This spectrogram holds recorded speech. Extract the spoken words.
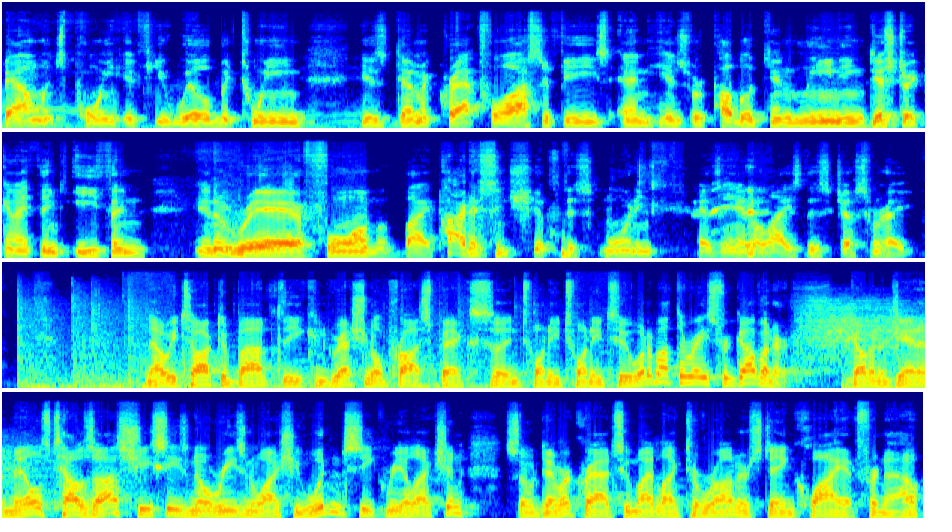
balance point, if you will, between his Democrat philosophies and his Republican leaning district. And I think Ethan in a rare form of bipartisanship this morning, has analyzed this just right. Now, we talked about the congressional prospects uh, in 2022. What about the race for governor? Governor Janet Mills tells us she sees no reason why she wouldn't seek reelection. So, Democrats who might like to run are staying quiet for now.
